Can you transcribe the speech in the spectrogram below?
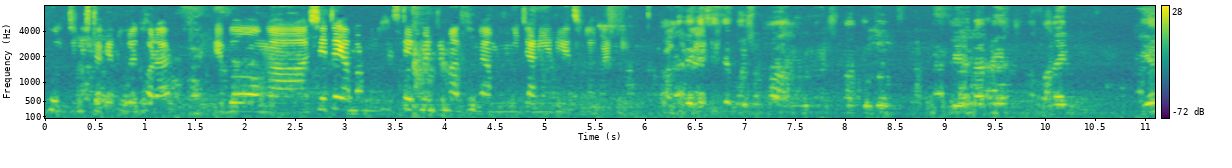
ভুল জিনিসটাকে তুলে ধরার। এবং সেটাই আমার মনে হয় স্টেটমেন্টের মাধ্যমে আমি জানিয়ে দিয়েছিলাম আর কি। অনেক ইয়ে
